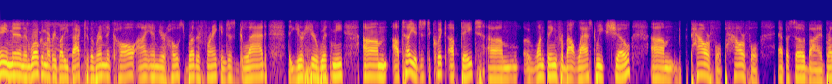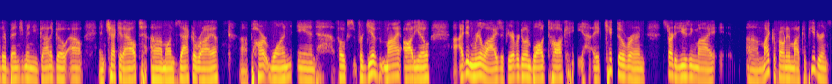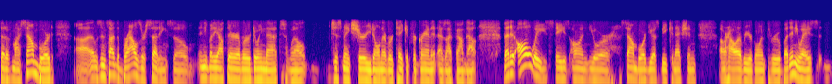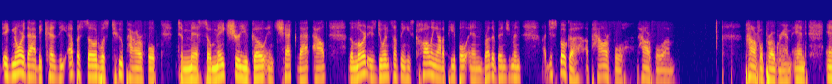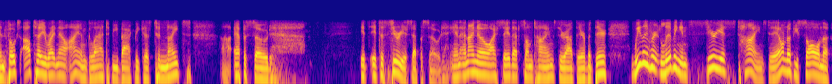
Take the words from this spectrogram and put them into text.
Amen, and welcome everybody back to the Remnant Call. I am your host, Brother Frank, and just glad that you're here with me. Um, I'll tell you just a quick update. Um, one thing for about last week's show. Um, powerful, powerful episode by Brother Benjamin. You got to go out and check it out um, on Zechariah, uh, part one. And folks, forgive my audio. I didn't realize if you're ever doing blog talk, it kicked over and started using my um, microphone in my computer instead of my soundboard. Uh, it was inside the browser settings. So anybody out there ever doing that, well, just make sure you don't ever take it for granted, as I found out, that it always stays on your soundboard USB connection or however you're going through. But, anyways, ignore that because the episode was too powerful to miss. So make sure you go and check that out. The Lord is doing something, He's calling out a people, and Brother Benjamin uh, just spoke a, a powerful, powerful um, powerful program. And and folks, I'll tell you right now, I am glad to be back because tonight's uh, episode. It's it's a serious episode, and and I know I say that sometimes throughout there, but there, we live living in serious times today. I don't know if you saw on the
